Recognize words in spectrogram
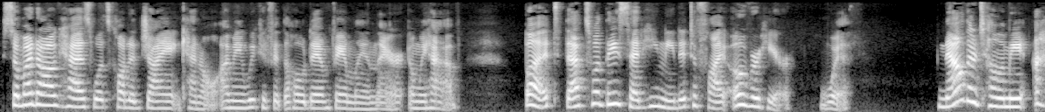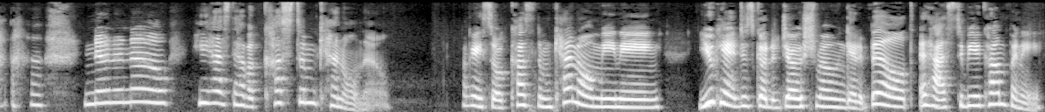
So, my dog has what's called a giant kennel. I mean, we could fit the whole damn family in there, and we have. But that's what they said he needed to fly over here with. Now they're telling me, no, no, no, he has to have a custom kennel now. Okay, so a custom kennel meaning you can't just go to Joe Schmo and get it built. It has to be a company.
